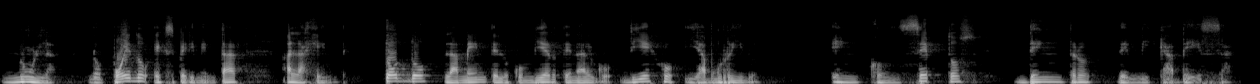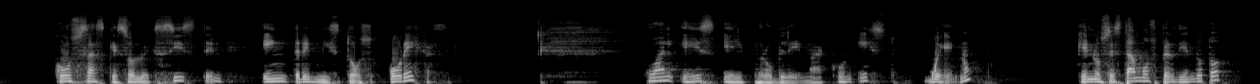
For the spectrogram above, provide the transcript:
nula. No puedo experimentar a la gente. Todo la mente lo convierte en algo viejo y aburrido, en conceptos dentro de mi cabeza, cosas que solo existen entre mis dos orejas. ¿Cuál es el problema con esto? Bueno, que nos estamos perdiendo todo.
